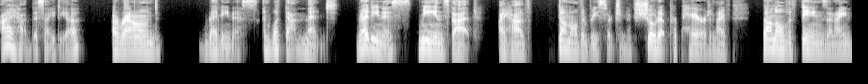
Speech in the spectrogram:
I had this idea around readiness and what that meant. Readiness means that I have done all the research and I've showed up prepared and I've done all the things and I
